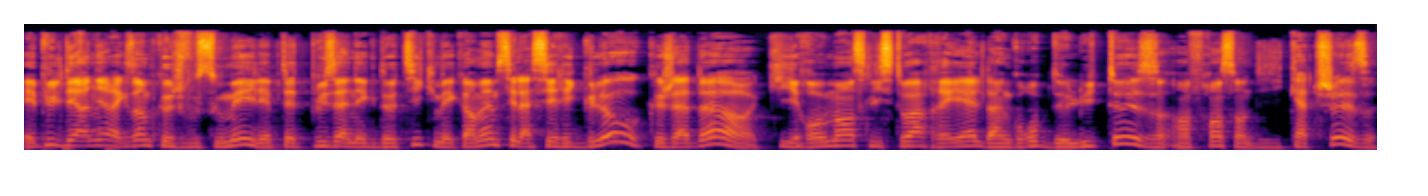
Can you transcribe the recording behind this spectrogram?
Et puis le dernier exemple que je vous soumets, il est peut-être plus anecdotique, mais quand même, c'est la série Glow que j'adore, qui romance l'histoire réelle d'un groupe de lutteuses, en France on dit catcheuses,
